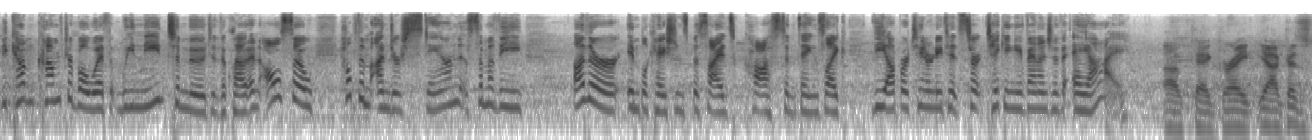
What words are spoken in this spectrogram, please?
become comfortable with, we need to move to the cloud, and also help them understand some of the other implications besides cost and things like the opportunity to start taking advantage of AI. Okay, great, yeah, because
